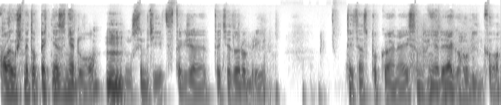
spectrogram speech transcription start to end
Ale už mi to pěkně znědlo, Hmm. musím říct, takže teď je to dobrý. Teď jsem spokojený, jsem hnědý jak hovínko.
